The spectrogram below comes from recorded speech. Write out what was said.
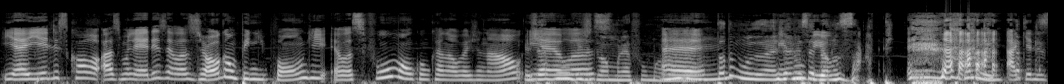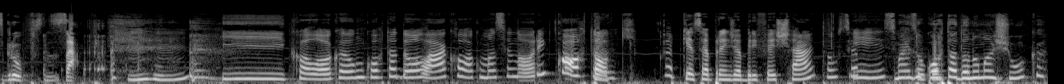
e aí eles colo as mulheres, elas jogam ping-pong, elas fumam com o canal vaginal Eu e já vi um vídeo elas de uma mulher fumando. É. Todo mundo, né? Quem já não recebeu viu? no zap. aqueles grupos do Zap. E coloca um cortador lá, coloca uma cenoura e corta. Toque. É porque você aprende a abrir e fechar, então você. Isso. Mas o cortador não machuca.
